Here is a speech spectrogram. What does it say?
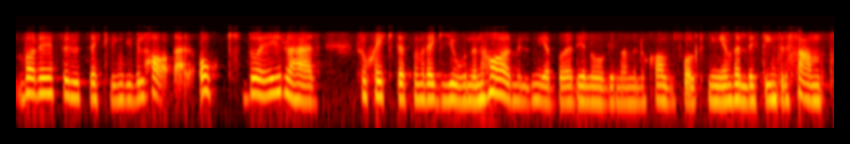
vad det är för utveckling vi vill ha där. Och då är ju det här projektet som regionen har med medborgardialogerna med lokalbefolkningen en väldigt intressant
